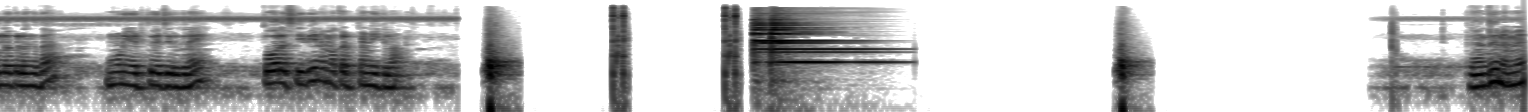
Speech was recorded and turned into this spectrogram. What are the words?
உருளைக்கிழங்கு தான் மூணு எடுத்து வச்சுருக்கிறேன். தோலை சீவி நம்ம கட் பண்ணிக்கலாம். இப்போ வந்து நம்ம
